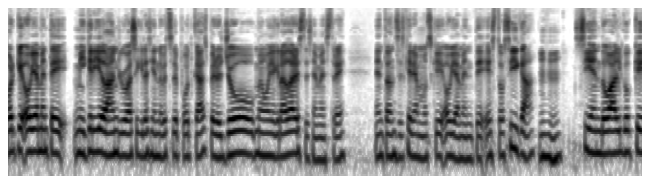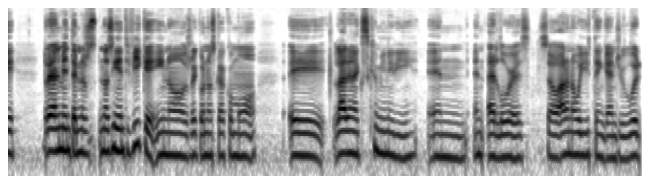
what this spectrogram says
porque obviamente mi querido Andrew va a seguir haciendo este podcast pero yo me voy a graduar este semestre entonces queremos que obviamente esto siga Ujú. siendo algo que realmente nos, nos identifique y nos reconozca como a Latinx community in, in at Lourdes. So I don't know what you think, Andrew. What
